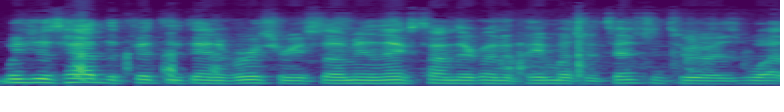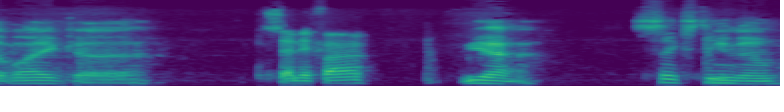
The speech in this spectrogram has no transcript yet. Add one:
we just had the 50th anniversary, so I mean, the next time they're going to pay much attention to is what, like, uh, 75. yeah, Sixty you know,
